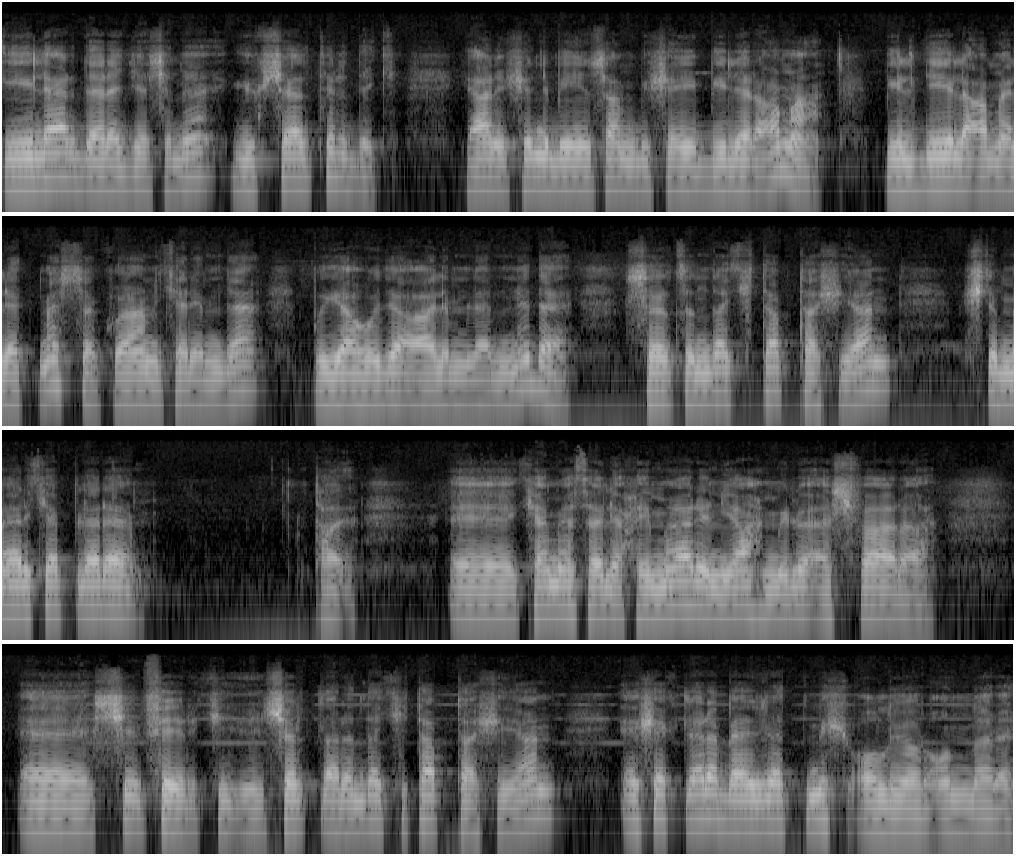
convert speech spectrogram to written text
iyiler derecesine yükseltirdik. Yani şimdi bir insan bir şeyi bilir ama bildiğiyle amel etmezse Kur'an-ı Kerim'de bu Yahudi alimlerini de sırtında kitap taşıyan işte merkeplere ta, e, kemeseli himarin yahmilu esfara e, sifir, sırtlarında kitap taşıyan eşeklere benzetmiş oluyor onları.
